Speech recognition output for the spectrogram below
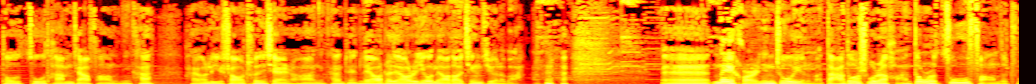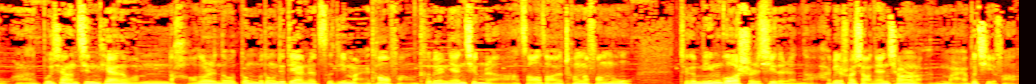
都租他们家房子。你看，还有李少春先生啊，你看这聊着聊着又聊到京剧了吧？呃，那会儿您注意了吗？大多数人好像都是租房子住啊，不像今天我们好多人都动不动就惦着自己买套房，特别是年轻人啊，早早就成了房奴。这个民国时期的人呢，还别说小年轻了，买不起房，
